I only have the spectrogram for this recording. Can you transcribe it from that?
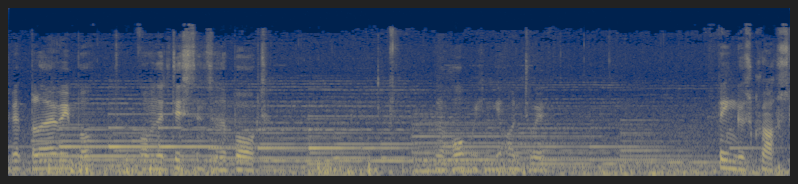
It's a bit blurry, but over the distance of the boat, I hope we can get onto it. Fingers crossed.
